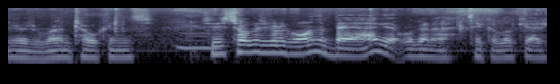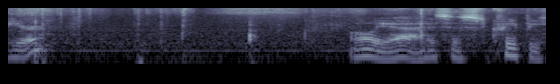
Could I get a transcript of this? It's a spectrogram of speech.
And there's run tokens. Yeah. So these tokens are going to go on the bag that we're going to take a look at here. Oh yeah, this is creepy.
